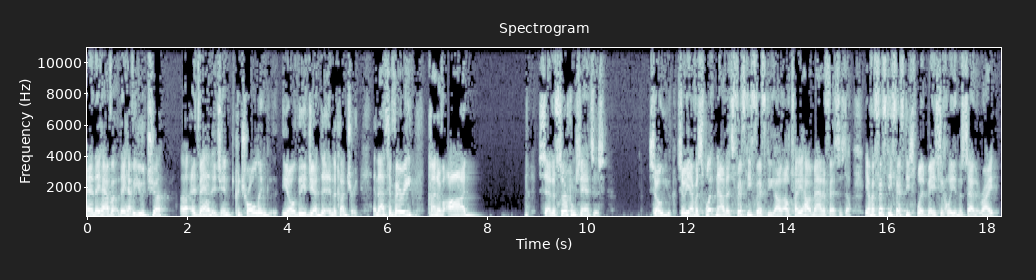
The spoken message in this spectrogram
And they have a, they have a huge uh, uh, advantage in controlling, you know, the agenda in the country. And that's a very kind of odd set of circumstances. So, you, so you have a split now that's 50-50. I'll, I'll tell you how it manifests itself. You have a 50-50 split basically in the Senate, right?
